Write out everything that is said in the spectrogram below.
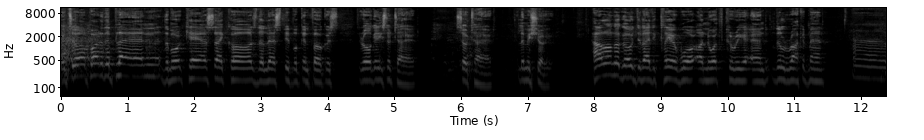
It's all part of the plan. The more chaos I cause, the less people can focus. They're all getting so tired. So tired. Let me show you. How long ago did I declare war on North Korea and Little Rocket Man? Uh,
